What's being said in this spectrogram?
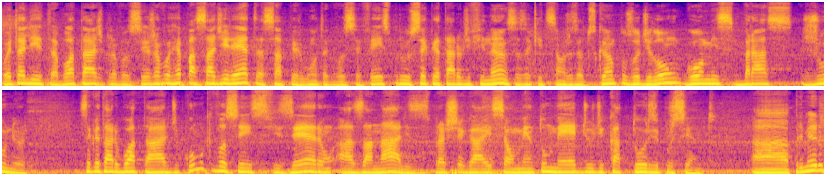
Oi, Thalita. Boa tarde para você. Eu já vou repassar direto essa pergunta que você fez para o secretário de Finanças aqui de São José dos Campos, Odilon Gomes Braz Júnior. Secretário, boa tarde. Como que vocês fizeram as análises para chegar a esse aumento médio de 14%? Ah, primeiro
